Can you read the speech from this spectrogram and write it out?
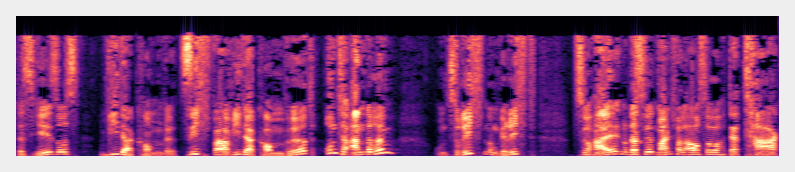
dass Jesus wiederkommen wird, sichtbar wiederkommen wird, unter anderem, um zu richten, um Gericht zu halten. Und das wird manchmal auch so der Tag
